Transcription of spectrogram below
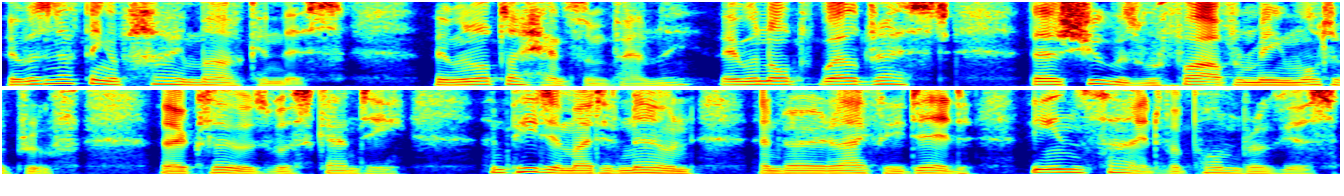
There was nothing of high mark in this. They were not a handsome family. They were not well dressed. Their shoes were far from being waterproof. Their clothes were scanty, and Peter might have known, and very likely did, the inside of a pawnbroker's.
